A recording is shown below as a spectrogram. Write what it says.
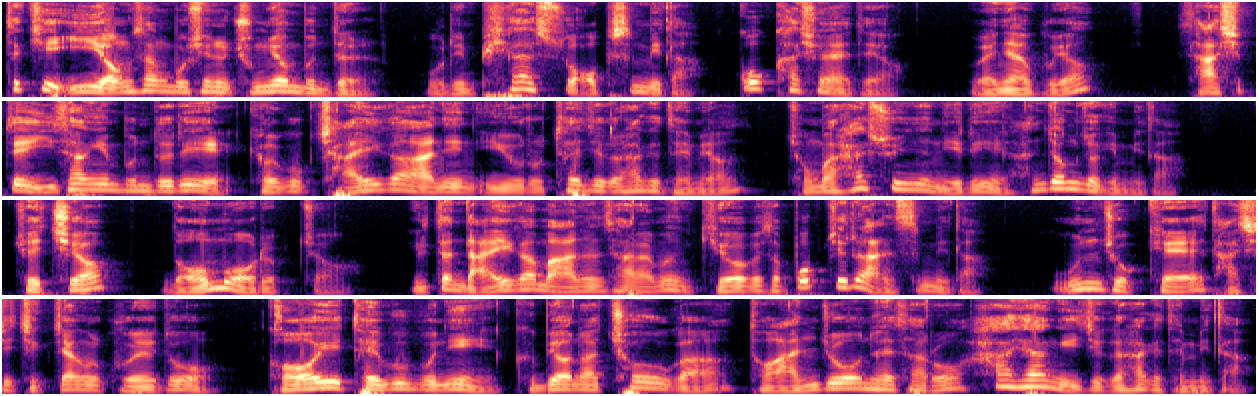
특히 이 영상 보시는 중년분들, 우린 피할 수 없습니다. 꼭 하셔야 돼요. 왜냐고요? 40대 이상인 분들이 결국 자의가 아닌 이유로 퇴직을 하게 되면 정말 할 수 있는 일이 한정적입니다. 재취업? 너무 어렵죠. 일단 나이가 많은 사람은 기업에서 뽑지를 않습니다. 운 좋게 다시 직장을 구해도 거의 대부분이 급여나 처우가 더 안 좋은 회사로 하향 이직을 하게 됩니다.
